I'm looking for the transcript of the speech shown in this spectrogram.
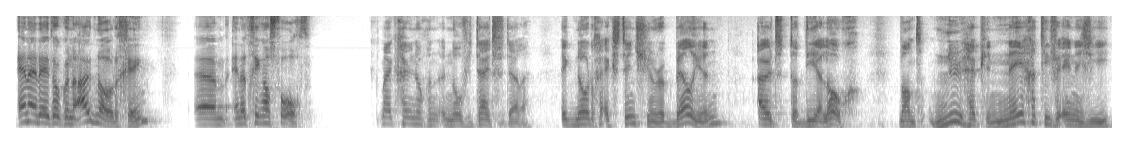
en hij deed ook een uitnodiging. Ehm, en dat ging als volgt. Maar ik ga je nog een, een noviteit vertellen. Ik nodig Extinction Rebellion uit dat dialoog. Want nu heb je negatieve energie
